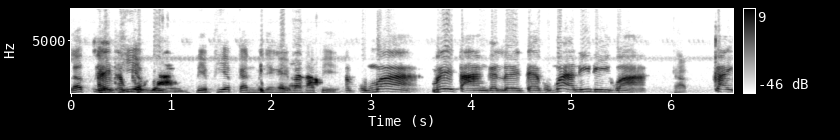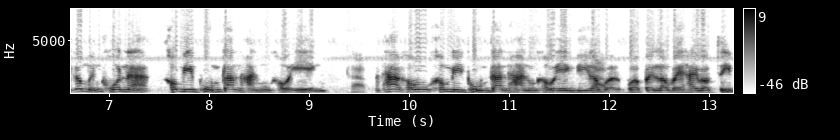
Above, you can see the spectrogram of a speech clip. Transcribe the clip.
แล้วเปรีใช้ยบทั้งเทียบทุกอย่างเปรียบเทียบกันเป็นยังไงบ้างครับพี่ ผมว่าไม่ได้ต่างกันเลย แต่ผมว่าอันนี้ดีกว่า ครับ ไก่ก็เหมือนคนน่ะเขามีภูมิต้านทานของเขาเอง ครับ ถ้าเขาเขามีภูมิต้านทานของเขาเองดีเราครับเราไปเราไปให้วัคซีน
